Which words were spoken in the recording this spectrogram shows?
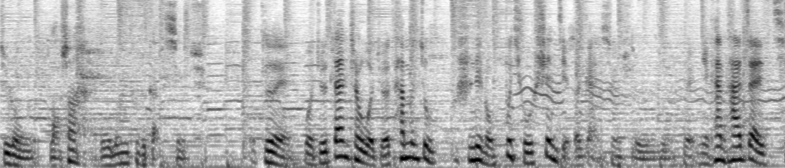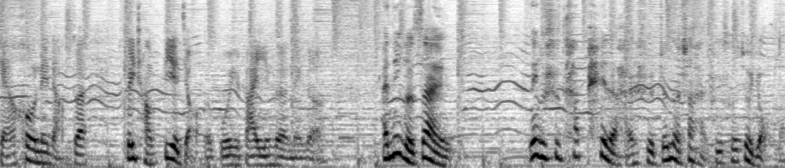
这种老上海这个东西特别感兴趣。对，我觉得，但是我觉得他们就不是那种不求甚解的感兴趣。对对对。对，你看他在前后那两段非常蹩脚的国语发音的那个，哎，那个在，那个是他配的还是真的上海出租车就有了？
